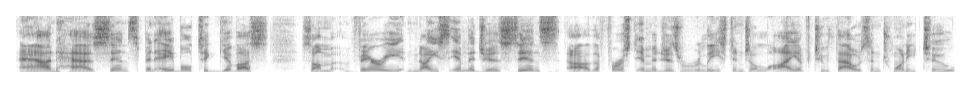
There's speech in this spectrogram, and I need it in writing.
and has since been able to give us some very nice images since uh, the first images were released in July of 2022.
